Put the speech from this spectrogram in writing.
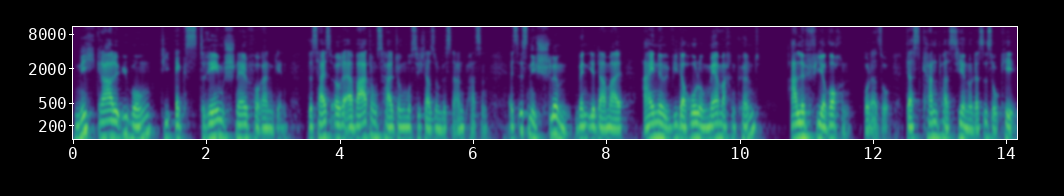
nicht gerade Übungen, die extrem schnell vorangehen. Das heißt, eure Erwartungshaltung muss sich da so ein bisschen anpassen. Es ist nicht schlimm, wenn ihr da mal eine Wiederholung mehr machen könnt, alle vier Wochen oder so. Das kann passieren und das ist okay.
